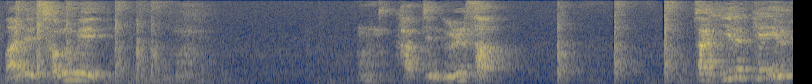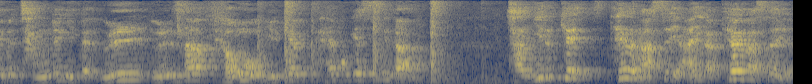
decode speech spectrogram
만약 정미, 음, 갑진 을사. 자 이렇게 예를 들면 장명이 있다. 을, 을사, 병호 이렇게 해보겠습니다. 자 이렇게 태어났어요. 아이가 태어났어요.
